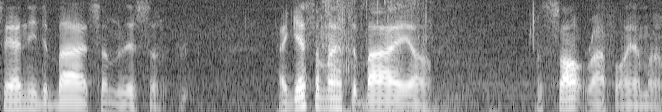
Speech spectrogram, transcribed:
See, I need to buy some of this uh, I guess I'm gonna have to buy uh, assault rifle ammo.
